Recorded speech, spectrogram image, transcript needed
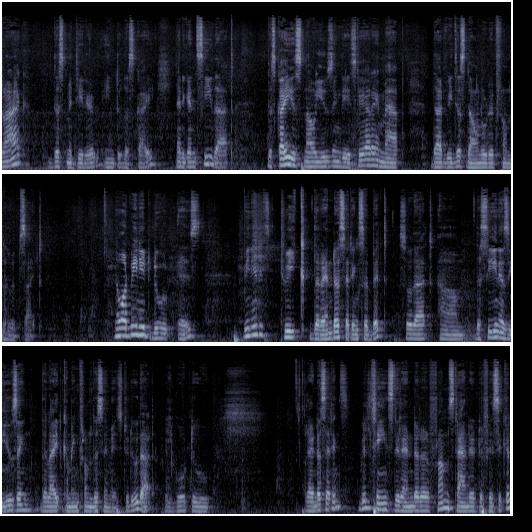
drag this material into the sky and you can see that the sky is now using the HDRI map that we just downloaded from the website. Now what we need to do is we need to tweak the render settings a bit so that um, the scene is using the light coming from this image. To do that, we'll go to render settings. We'll change the renderer from standard to physical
